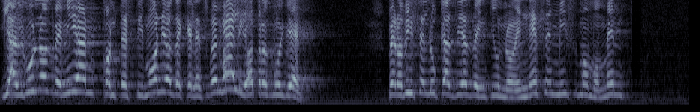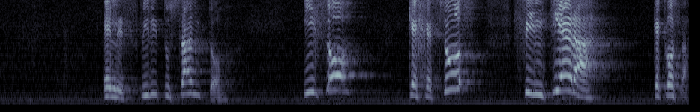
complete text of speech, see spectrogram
y algunos venían con testimonios de que les fue mal y otros muy bien. Pero dice Lucas 10, 21, en ese mismo momento, el Espíritu Santo hizo que Jesús sintiera, ¿qué cosa?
